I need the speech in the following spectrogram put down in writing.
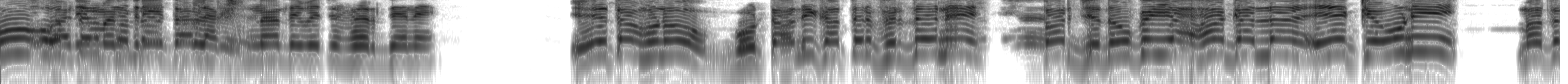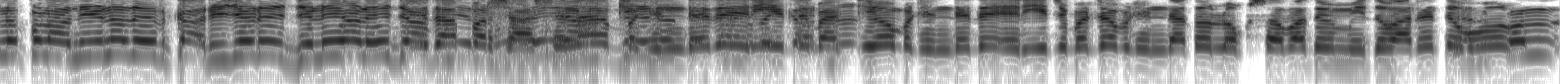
ਉਹ ਉੱਧਰ ਮੰਤਰੀ ਤਾਂ ਇਲੈਕਸ਼ਨਾਂ ਦੇ ਵਿੱਚ ਫਿਰਦੇ ਨੇ। ਇਹ ਤਾਂ ਹੁਣ ਵੋਟਾਂ ਦੀ ਖਾਤਰ ਫਿਰਦੇ ਨੇ ਪਰ ਜਦੋਂ ਕੋਈ ਆਹ ਗੱਲ ਹੈ ਇਹ ਕਿਉਂ ਨਹੀਂ ਮਤਲਬ ਭਲਾਂਦੀ ਇਹਨਾਂ ਦੇ ਅਧਿਕਾਰੀ ਜਿਹੜੇ ਜ਼ਿਲ੍ਹੇ ਵਾਲੇ ਜਾਂ ਕੋਈ ਪ੍ਰਸ਼ਾਸਨ ਹੈ ਬਠਿੰਡੇ ਦੇ ਤੇ ਏਰੀਆ 'ਚ ਬੈਠੇ ਹੋ ਬਠਿੰਡੇ ਦੇ ਏਰੀਆ 'ਚ ਬੈਠੇ ਹੋ ਬਠਿੰਡਾ ਤੋਂ ਲੋਕ ਸਭਾ ਦੇ ਉਮੀਦਵਾਰ ਨੇ ਤੇ ਉਹ ਬਿਲਕੁਲ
